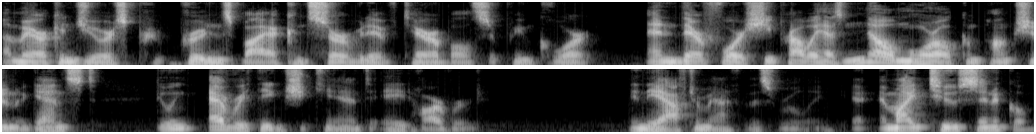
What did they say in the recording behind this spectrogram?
American jurisprudence by a conservative, terrible Supreme Court. And therefore, she probably has no moral compunction against doing everything she can to aid Harvard in the aftermath of this ruling. Am I too cynical?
